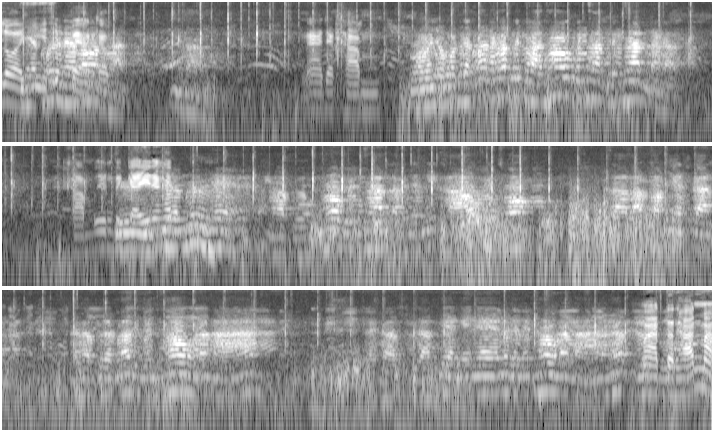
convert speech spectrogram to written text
428ครับน่าจะครอยกมันจะมานนะครับเป็นผ่าเท้าเป็นชั้นเป็นชั้นนะครับคำอื่งไปไกลนะครับ ครับผมเข้าเป็นชั้นแล้วจะมีขาวเป็นช่องจะรับความเทียบกันนะครับเพื่อนว่าจะเป็นเท่าหนาๆนะครับการแยกแง่ๆมันจะเป็นเท่าหนาๆนะครับมาตรฐานมา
